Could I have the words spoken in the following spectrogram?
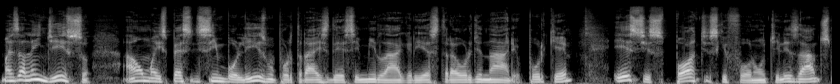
Mas além disso, há uma espécie de simbolismo por trás desse milagre extraordinário, porque esses potes que foram utilizados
